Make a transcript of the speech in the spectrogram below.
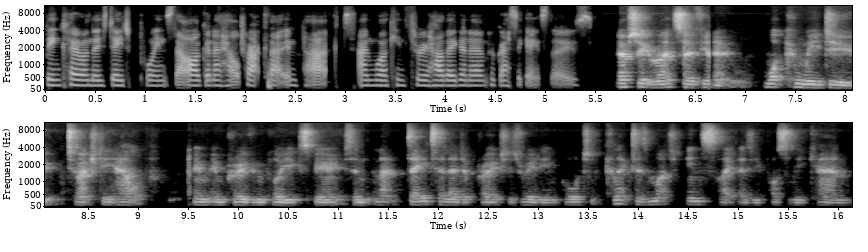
being clear on those data points that are going to help track that impact and working through how they're going to progress against those. Absolutely right. So, if you know, what can we do to actually help improve employee experience. And that data led approach is really important. Collect as much insight as you possibly can.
